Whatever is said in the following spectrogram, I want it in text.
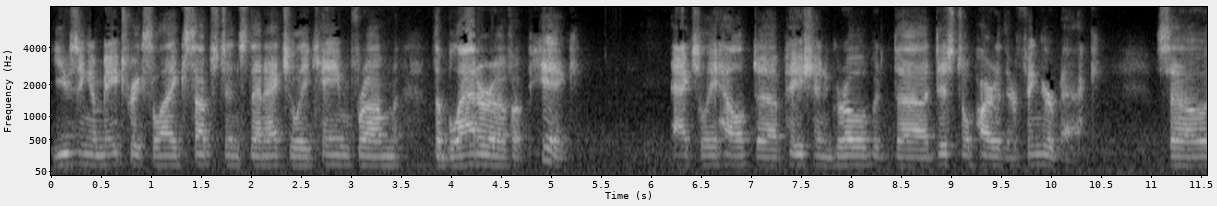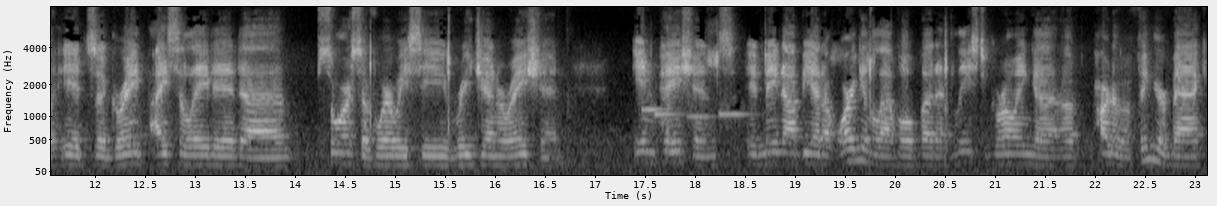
using a matrix like substance that actually came from the bladder of a pig actually helped a patient grow the distal part of their finger back. So it's a great isolated uh, source of where we see regeneration in patients. It may not be at an organ level, but at least growing a, a part of a finger back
